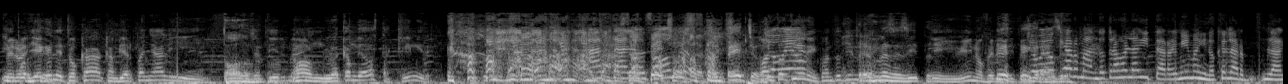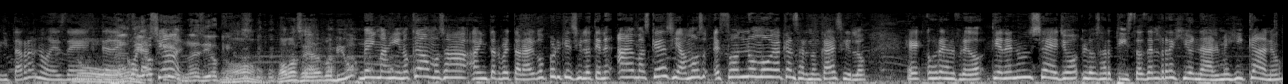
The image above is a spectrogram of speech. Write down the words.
y Pero porque- llega y le toca cambiar pañal y Todo. sentirme. No, lo he cambiado hasta aquí, mire. Hasta los hombros. Hasta el pecho. ¿Cuánto veo- tiene? ¿Cuánto tiene? Tres mesecitos. Divino, felicito. Yo veo que Armando trajo la guitarra y me imagino que la, la guitarra no es de, No. de decoración. No, ¿vamos a hacer algo en vivo? Me imagino que vamos a, a interpretar algo porque si lo tienen, además que decíamos, esto no me voy a cansar nunca de decirlo, eh, Jorge Alfredo, tienen un sello los artistas del regional mexicano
